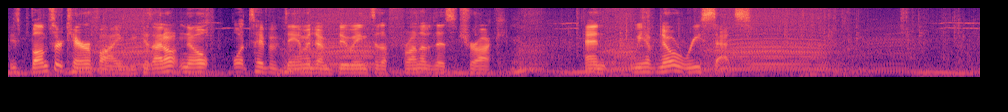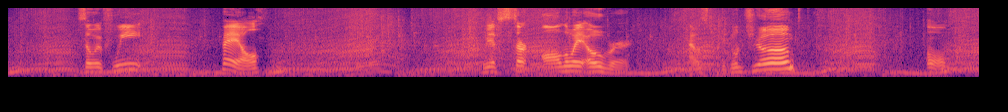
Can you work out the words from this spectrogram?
These bumps are terrifying because I don't know what type of damage I'm doing to the front of this truck. And we have no resets. So if we fail, we have to start all the way over. That was a pretty cool jump. Oh my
